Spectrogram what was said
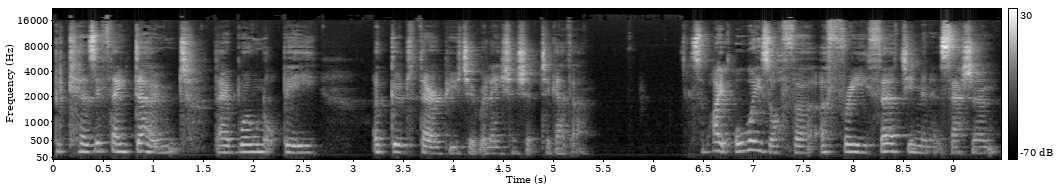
Because if they don't, there will not be a good therapeutic relationship together. So I always offer a free 30 minute session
